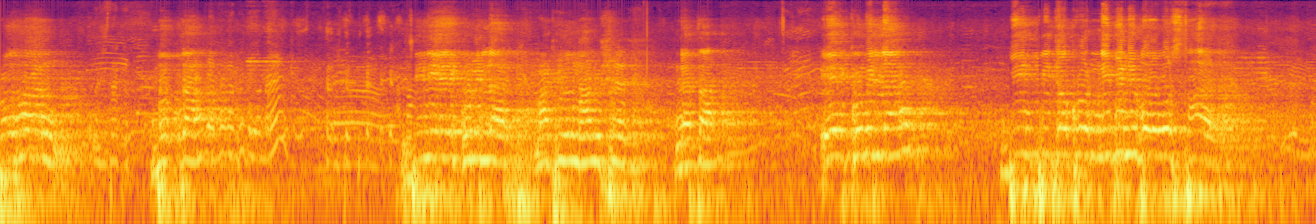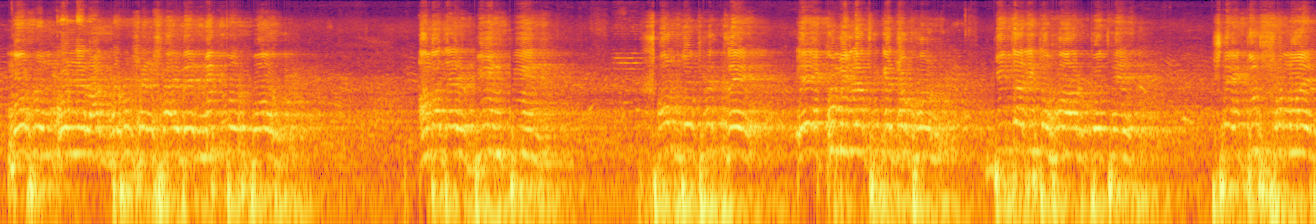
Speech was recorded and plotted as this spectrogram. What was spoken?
প্রধান বক্তা যিনি এই কুমিল্লার মাটি ও মানুষের নেতা। এই কুমিল্লা বিএনপি যখন নিবি নিব অবস্থায় মরহুম কর্নেল আকবর হোসেন সাহেবের মৃত্যুর পর আমাদের বিএনপির সর্বক্ষেত্রে এই কুমিল্লা থেকে যখন বিতাড়িত হওয়ার পথে সেই দুঃসময়ের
